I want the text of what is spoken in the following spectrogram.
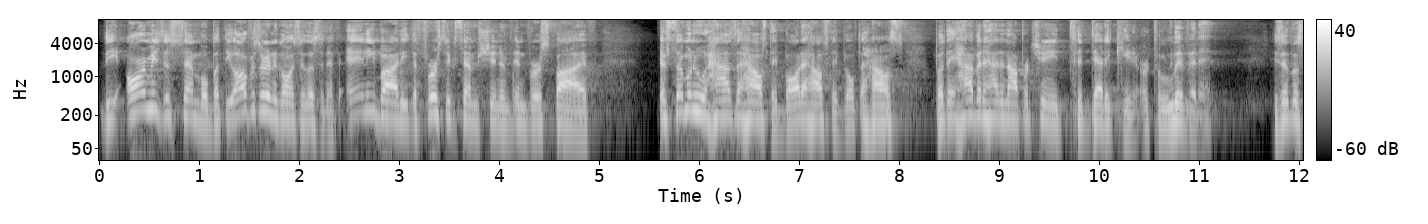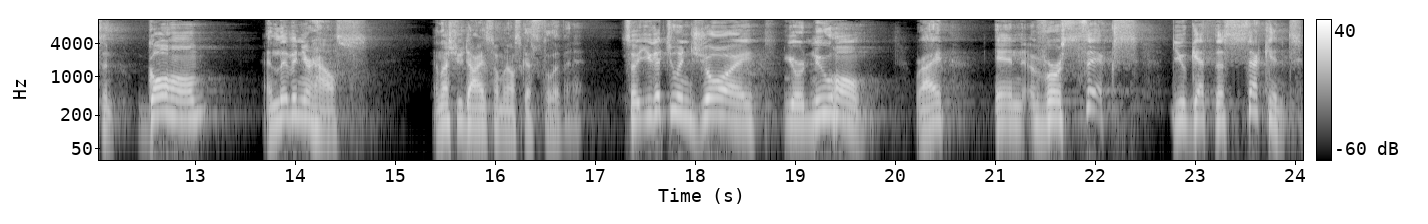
the armies assemble, but the officers are going to go and say, listen, if anybody, the first exemption in, in verse five, if someone who has a house, they bought a house, they built a house, but they haven't had an opportunity to dedicate it or to live in it. He said, listen, go home and live in your house unless you die and someone else gets to live in it. So you get to enjoy your new home, right? In verse six, you get the second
